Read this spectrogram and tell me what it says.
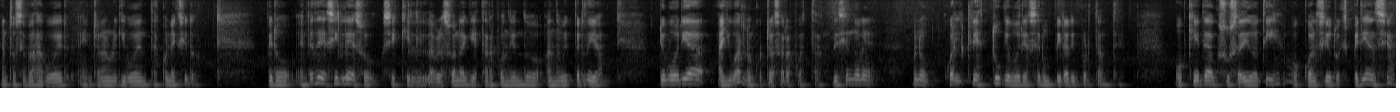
entonces vas a poder entrenar un equipo de ventas con éxito. Pero en vez de decirle eso, si es que la persona que está respondiendo anda muy perdida, yo podría ayudarlo a encontrar esa respuesta, diciéndole, bueno, ¿cuál crees tú que podría ser un pilar importante? ¿O qué te ha sucedido a ti? ¿O cuál ha sido tu experiencia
